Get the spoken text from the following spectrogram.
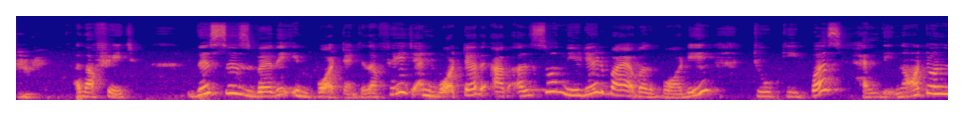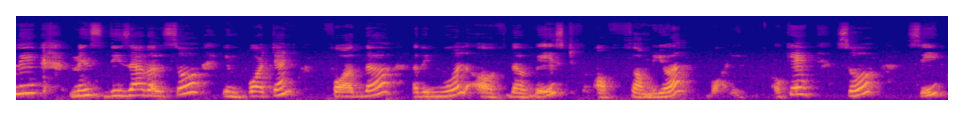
Roughage. This is very important. Roughage and water are also needed by our body to keep us healthy. Not only means these are also important for the removal of the waste of from your body. Okay? So see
